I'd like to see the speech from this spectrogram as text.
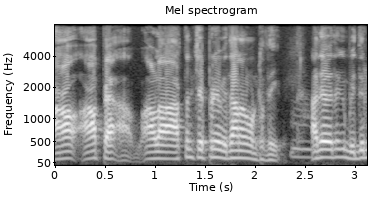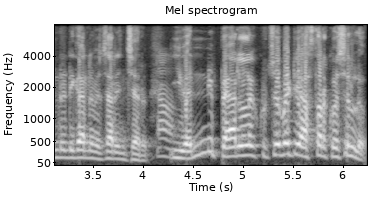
ఆ ఆ పే- వాళ్ళ అతను చెప్పిన విధానం ఉంటుంది. అదేవిధంగా మిథున్ రెడ్డి గారిని విచారించారు. ఇవన్నీ పేర్లకు కూర్చోబెట్టి వేస్తారు క్వశ్చన్లు.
